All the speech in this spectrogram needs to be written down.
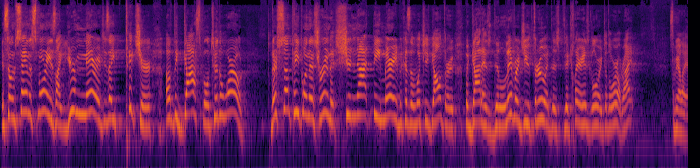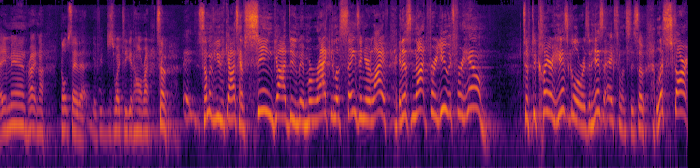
And so I'm saying this morning is like your marriage is a picture of the gospel to the world. There's some people in this room that should not be married because of what you've gone through, but God has delivered you through it to declare His glory to the world, right? Some of you are like, Amen, right? now. don't say that. If you just wait till you get home, right? So, eh, some of you guys have seen God do miraculous things in your life, and it's not for you, it's for Him to declare His glories and His excellency. So, let's start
